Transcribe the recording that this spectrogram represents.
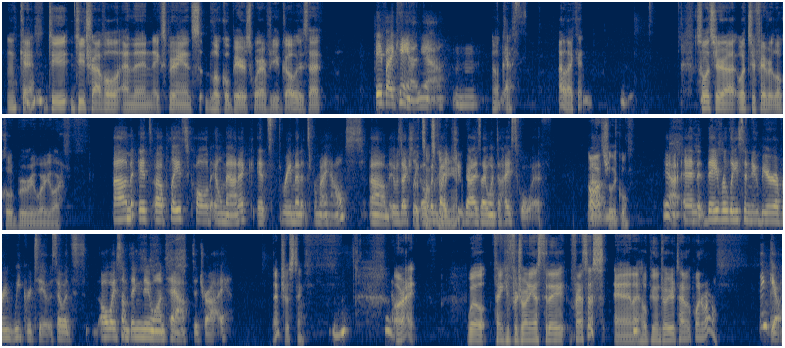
Okay. Mm-hmm. Do you, do you travel and then experience local beers wherever you go? Is that? If I can, yeah. Mm-hmm. Okay. Yes. I like it. Mm-hmm. So what's your uh, what's your favorite local brewery where you are? Um, it's a place called Alematic. It's three minutes from my house. Um, it was actually that opened by two guys I went to high school with. Oh, that's um, really cool. Yeah, and they release a new beer every week or two, so it's always something new on tap to try. Interesting. Mm-hmm. Yeah. All right. Well, thank you for joining us today, Frances, and I hope you enjoy your time at Point of Rental. Thank you.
